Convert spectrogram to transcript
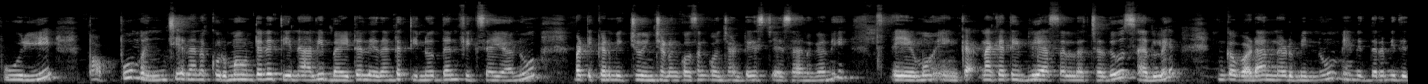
పూరి పప్పు మంచి ఏదైనా కుర్మ ఉంటేనే తినాలి బయట లేదంటే తినొద్దని ఫిక్స్ అయ్యాను. బట్ ఇక్కడ మీకు చూపించడం కోసం కొంచెం టేస్ట్ చేశాను కానీ ఏమో ఇంకా నాకైతే ఇడ్లీ అస్సలు నచ్చదు. సర్లే ఇంకా వడ అన్నాడు మిన్ను మేమిద్దరం ఇది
